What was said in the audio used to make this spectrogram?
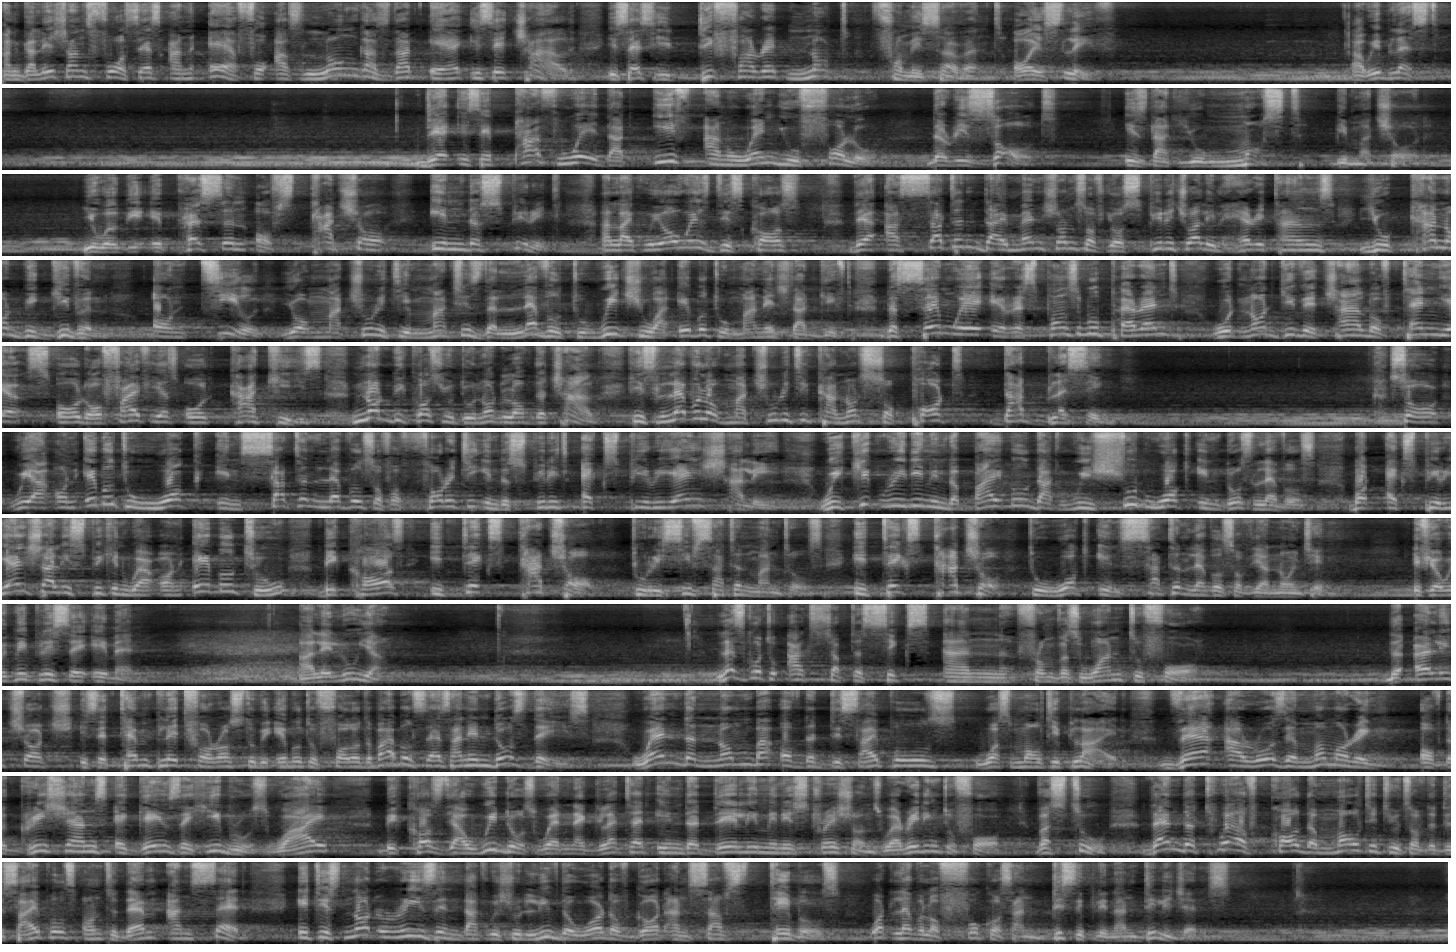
And Galatians 4 says, An heir, for as long as that heir is a child, he says, He differeth not from a servant or a slave. Are we blessed? There is a pathway that if and when you follow, the result is that you must be matured. You will be a person of stature in the spirit. And like we always discuss, there are certain dimensions of your spiritual inheritance you cannot be given until your maturity matches the level to which you are able to manage that gift. The same way a responsible parent would not give a child of 10 years old or 5 years old car keys, not because you do not love the child. His level of maturity cannot support that blessing so we are unable to walk in certain levels of authority in the spirit experientially. We keep reading in the Bible that we should walk in those levels, but experientially speaking, we are unable to because it takes stature to receive certain mantles. It takes stature to walk in certain levels of the anointing. If you're with me, please say amen. amen. Hallelujah. Let's go to Acts chapter 6 and from verse 1 to 4. The early church is a template for us to be able to follow. The Bible says, and in those days, when the number of the disciples was multiplied, there arose a murmuring of the Grecians against the Hebrews. Why? Because their widows were neglected in the daily ministrations. We're reading to 4, verse 2. Then the 12 called the multitudes of the disciples unto them and said, It is not reason that we should leave the word of God and serve tables. What level of focus and discipline and diligence?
